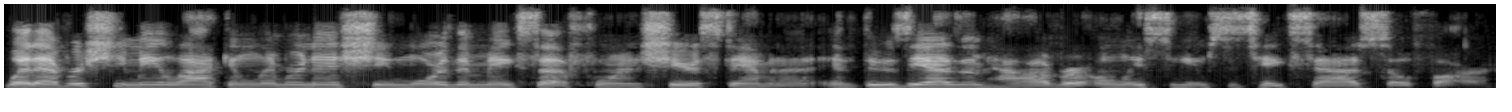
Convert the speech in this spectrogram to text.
Whatever she may lack in limberness, she more than makes up for in sheer stamina. Enthusiasm, however, only seems to take Sag so far.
